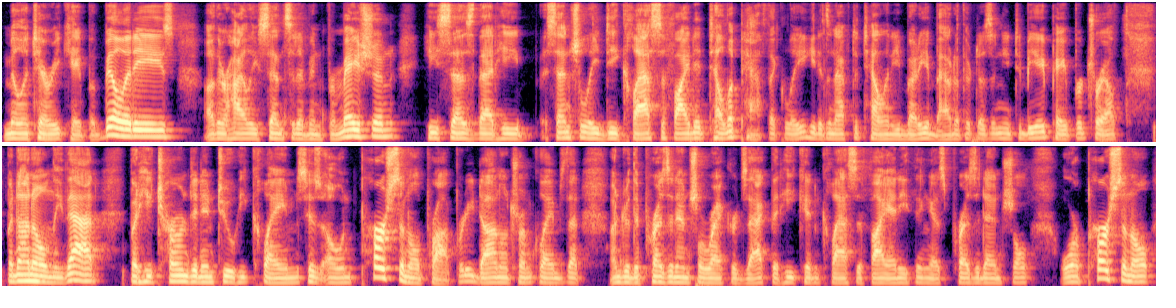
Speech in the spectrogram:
military capabilities other highly sensitive information. He says that he essentially declassified it telepathically. He doesn't have to tell anybody about it. There doesn't need to be a paper trail. But not only that but he turned it into he claims his own personal property. Donald trump claims that under the presidential records act that he can classify anything as presidential or personal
